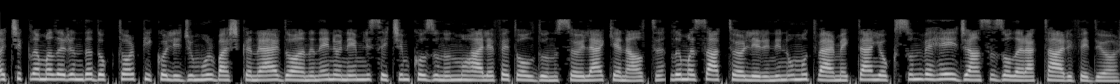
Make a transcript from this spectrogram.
Açıklamalarında Doktor Piccoli Cumhurbaşkanı Erdoğan'ın en önemli seçim kozunun muhalefet olduğunu söylerken altılı masa aktörlerinin umut vermekten yoksun ve heyecansız olarak tarif ediyor.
